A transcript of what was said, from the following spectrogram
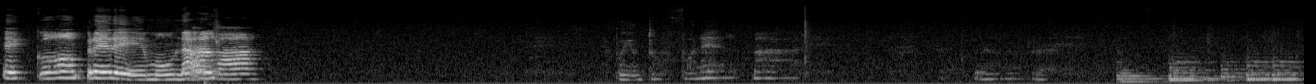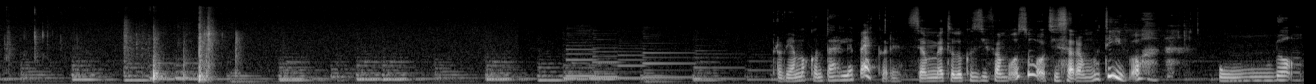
e compreremo un'altra. E poi un tuffo nel mare. Proviamo a contare le pecore. Se è un metodo così famoso ci sarà un motivo. Uno,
